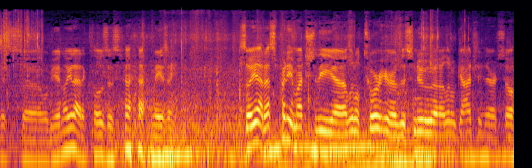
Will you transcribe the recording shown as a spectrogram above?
This uh, will be in. Look at that, it closes. Amazing. So yeah, that's pretty much the uh, little tour here of this new uh, little gadget there. So,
